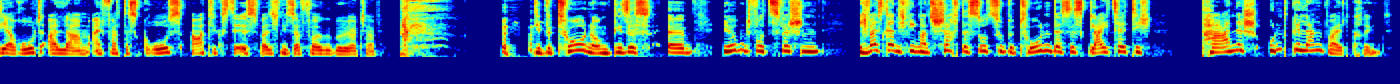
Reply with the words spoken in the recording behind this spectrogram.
der Rotalarm einfach das großartigste ist, was ich in dieser Folge gehört habe. Die Betonung, dieses äh, irgendwo zwischen ich weiß gar nicht, wie man es schafft, das so zu betonen, dass es gleichzeitig panisch und gelangweilt klingt.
